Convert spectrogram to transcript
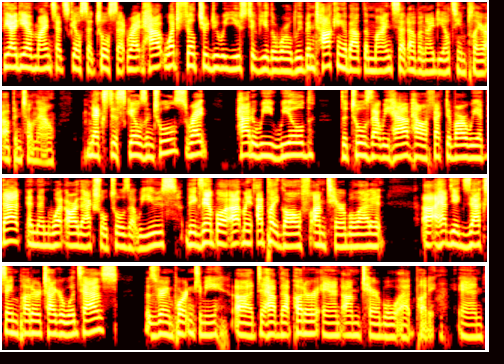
the idea of mindset, skill set, tool set, right? How what filter do we use to view the world? We've been talking about the mindset of an ideal team player up until now. Next is skills and tools, right? How do we wield the tools that we have, how effective are we at that, and then what are the actual tools that we use. The example, I mean, I play golf. I'm terrible at it. Uh, I have the exact same putter Tiger Woods has. It's very important to me uh, to have that putter, and I'm terrible at putting. And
